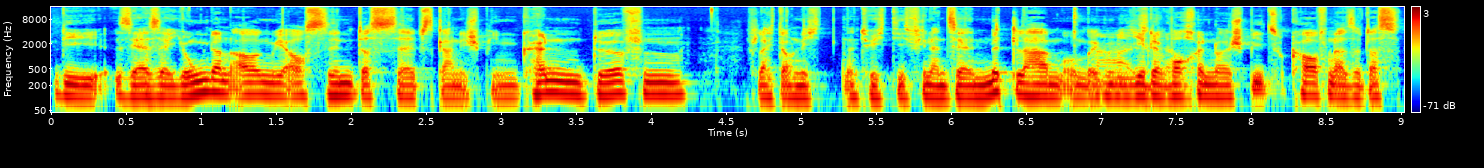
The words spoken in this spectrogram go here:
die sehr, sehr jung dann irgendwie auch sind, das selbst gar nicht spielen können, dürfen, vielleicht auch nicht natürlich die finanziellen Mittel haben, um irgendwie ah, jede klar. Woche ein neues Spiel zu kaufen. Also das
